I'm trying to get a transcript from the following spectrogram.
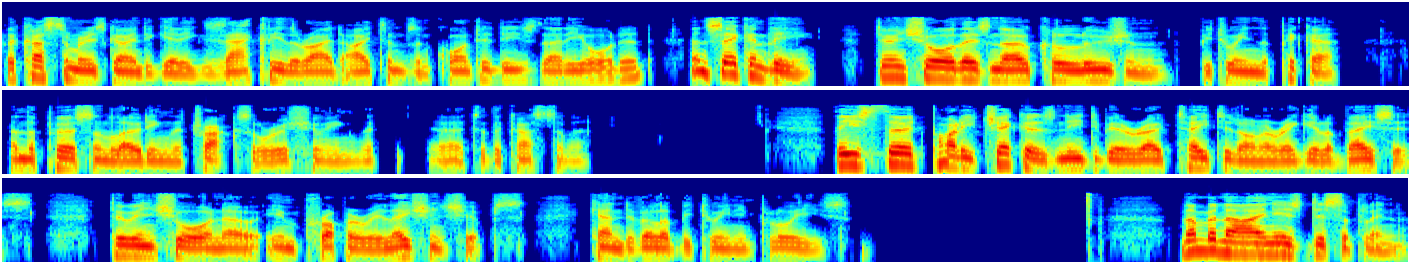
the customer is going to get exactly the right items and quantities that he ordered. And secondly, to ensure there's no collusion between the picker and the person loading the trucks or issuing the, uh, to the customer. These third-party checkers need to be rotated on a regular basis to ensure no improper relationships can develop between employees. Number nine is discipline.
